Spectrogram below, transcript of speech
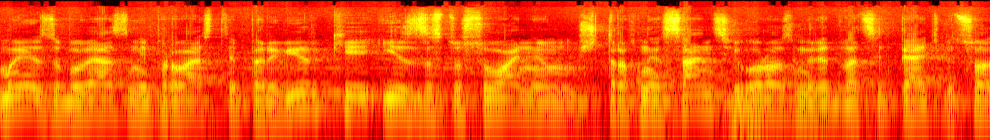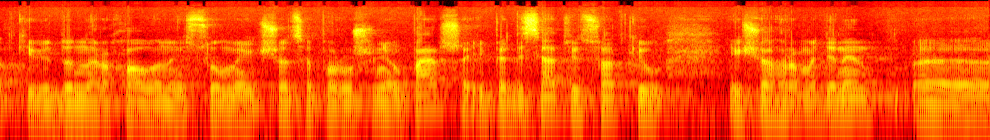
ми зобов'язані провести перевірки із застосуванням штрафних санкцій у розмірі 25% від донарахованої суми, якщо це порушення вперше, і 50%, якщо громадянин е,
